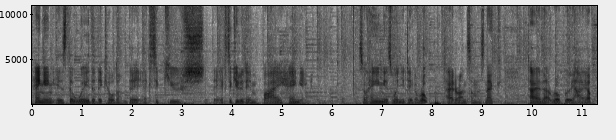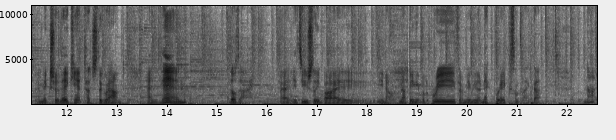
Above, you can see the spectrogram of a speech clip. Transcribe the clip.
Hanging is the way that they killed him. They execute they executed him by hanging. So hanging is when you take a rope, tie it around someone's neck, tie that rope really high up, and make sure they can't touch the ground, and then they'll die. Uh, it's usually by, you know, not being able to breathe, or maybe their neck breaks, something like that. Not,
